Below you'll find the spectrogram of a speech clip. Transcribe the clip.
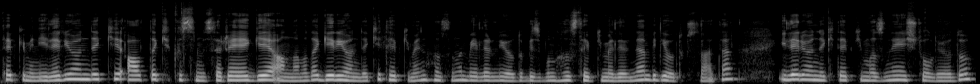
tepkimin ileri yöndeki, alttaki kısım ise RG anlamında geri yöndeki tepkimenin hızını belirliyordu. Biz bunu hız tepkimelerinden biliyorduk zaten. İleri yöndeki tepkim hızı ne eşit oluyordu?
